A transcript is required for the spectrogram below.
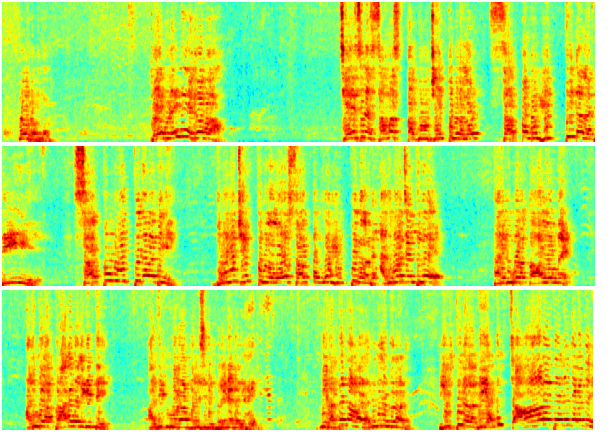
సార్. నో ప్రాబ్లం దేవుడైన చేసిన సమస్త భూ జంతువులలో సర్పము యుక్తి గలది. సర్పము యుక్తి గలది. భూ జంతువులలో సర్పము యుక్తి గలది. అది కూడా జంతువే. దానికి కూడా కాళ్ళు ఉన్నాయి. అది కూడా ప్రాగగలిగింది అది కూడా మనిషిని మృంగగలిగింది మీకు అర్థం కావాలి అందుకు చెప్తున్నాడు యుక్తి కలది అంటే చాలా తేడా కలది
